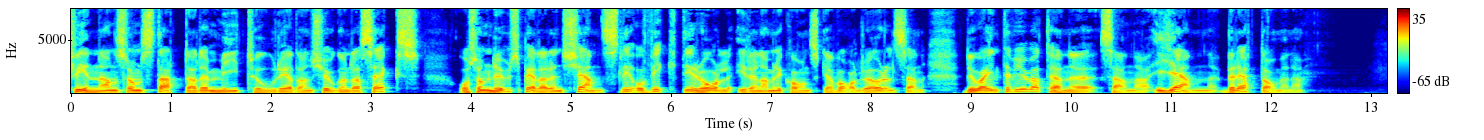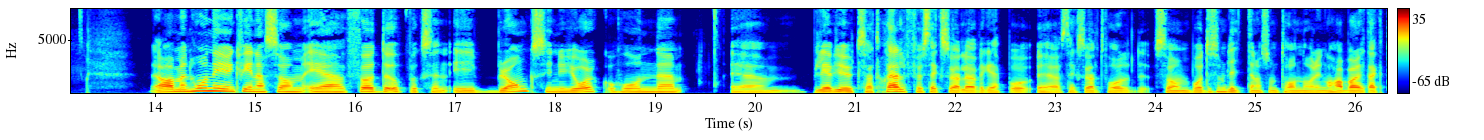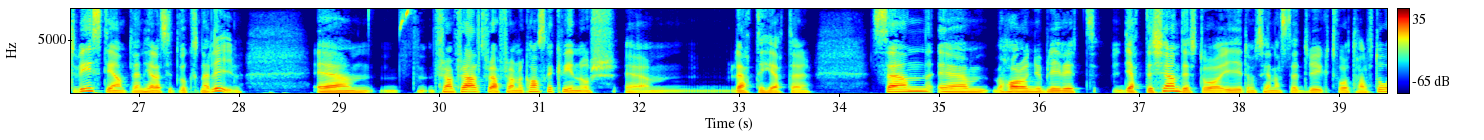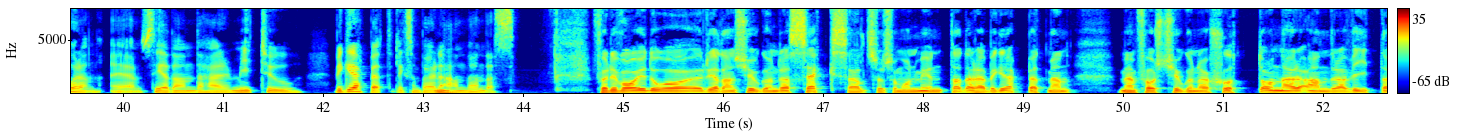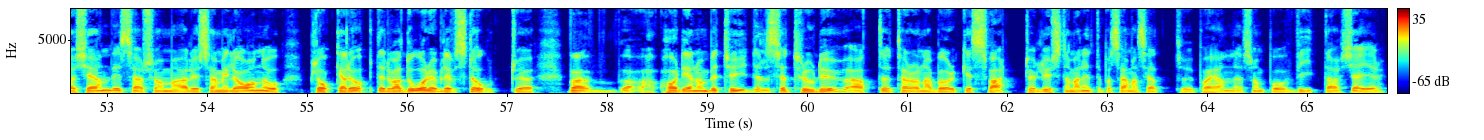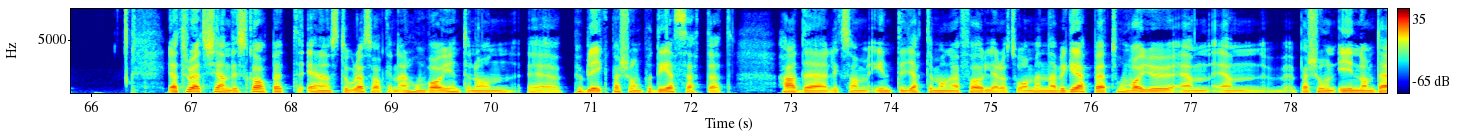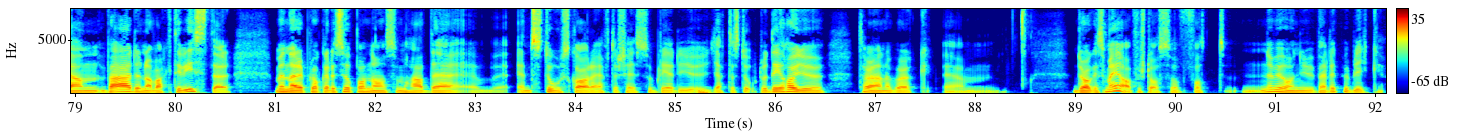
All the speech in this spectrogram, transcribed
Kvinnan som startade metoo redan 2006 och som nu spelar en känslig och viktig roll i den amerikanska valrörelsen. Du har intervjuat henne, Sanna, igen. Berätta om henne. Ja, men hon är ju en kvinna som är född och uppvuxen i Bronx i New York och hon eh, eh blev ju utsatt själv för sexuella övergrepp och eh, sexuellt våld som, både som liten och som tonåring och har varit aktivist egentligen hela sitt vuxna liv. Eh, framförallt för afroamerikanska kvinnors eh, rättigheter. Sen eh, har hon ju blivit jättekändis då i de senaste drygt två och ett halvt åren, eh, sedan det här metoo-begreppet liksom började mm. användas. För det var ju då redan 2006 alltså som hon myntade det här begreppet men, men först 2017 när andra vita kändisar som Alyssa Milano plockade upp det, det var då det blev stort. Va, va, har det någon betydelse, tror du, att Tarana Burke är svart? Lyssnar man inte på samma sätt på henne som på vita tjejer? Jag tror att kändisskapet är den stora saken här. Hon var ju inte någon eh, publikperson på det sättet hade liksom inte jättemånga följare och så, men när begreppet, hon var ju en, en person inom den världen av aktivister, men när det plockades upp av någon som hade en stor skara efter sig så blev det ju mm. jättestort. Och det har ju Tarana Burke um, dragits med av förstås och fått, nu är hon ju väldigt publik.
